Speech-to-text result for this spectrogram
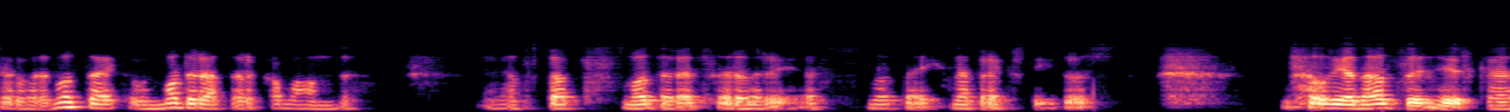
servera noteikta un moderatora komanda. Viens pats moderēt serveri, es noteikti neprakstītos vēl viena atziņa ir, ka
